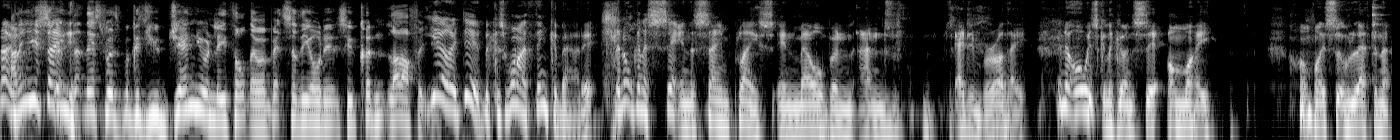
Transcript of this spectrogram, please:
And are you saying that this was because you genuinely thought there were bits of the audience who couldn't laugh at you? Yeah, I did because when I think about it, they're not going to sit in the same place in Melbourne and Edinburgh, are they? They're not always going to go and sit on my on my sort of left and that.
